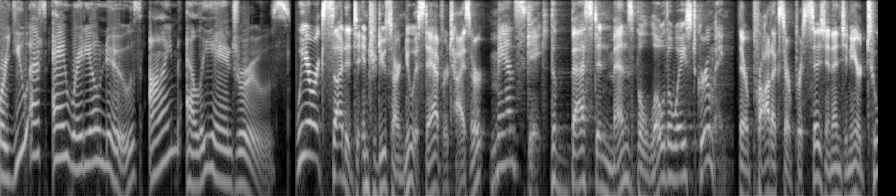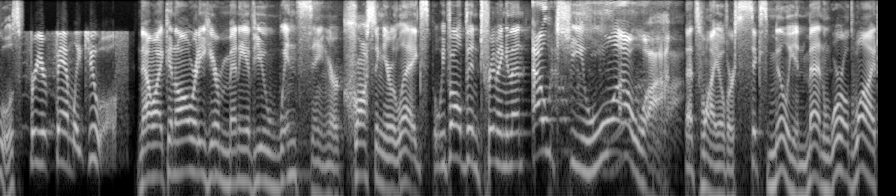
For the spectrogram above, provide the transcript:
For USA Radio News, I'm Ellie Andrews. We are excited to introduce our newest advertiser, Manscaped, the best in men's below the waist grooming. Their products are precision engineered tools for your family jewels. Now, I can already hear many of you wincing or crossing your legs, but we've all been trimming and then ouchie wah That's why over 6 million men worldwide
